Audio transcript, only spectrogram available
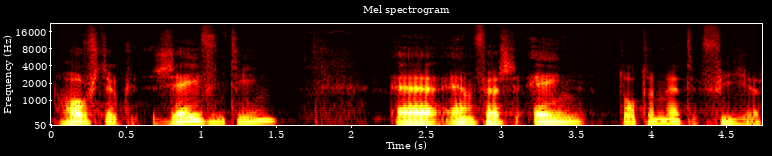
hoofdstuk 17 uh, en vers 1 tot en met 4.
